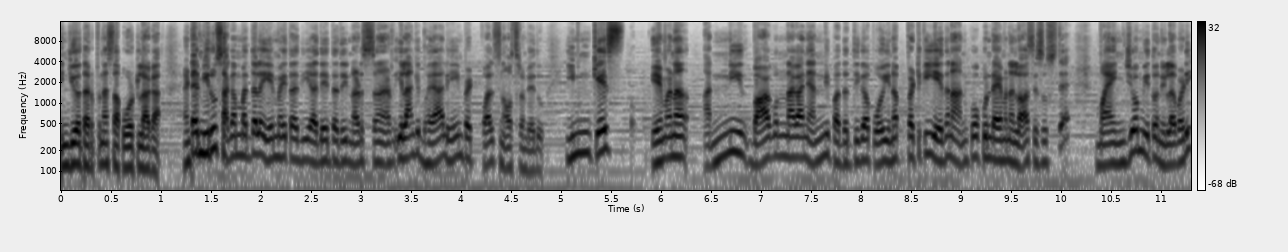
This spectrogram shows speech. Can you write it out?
ఎన్జిఓ తరపున సపోర్ట్ లాగా. అంటే మీరు సగం మధ్యలో ఏమవుతుంది అదేతుంది నడుస్తున్నారు ఇలాంటి భయాలు ఏం పెట్టుకోవాల్సిన అవసరం లేదు. ఇన్ కేస్ ఏమైనా అన్ని బాగున్నా కానీ అన్ని పద్ధతిగా పోయినప్పటికీ ఏదైనా అనుకోకుండా ఏమైనా లాసెస్ వస్తే మా ఎన్జిఓ మీతో నిలబడి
